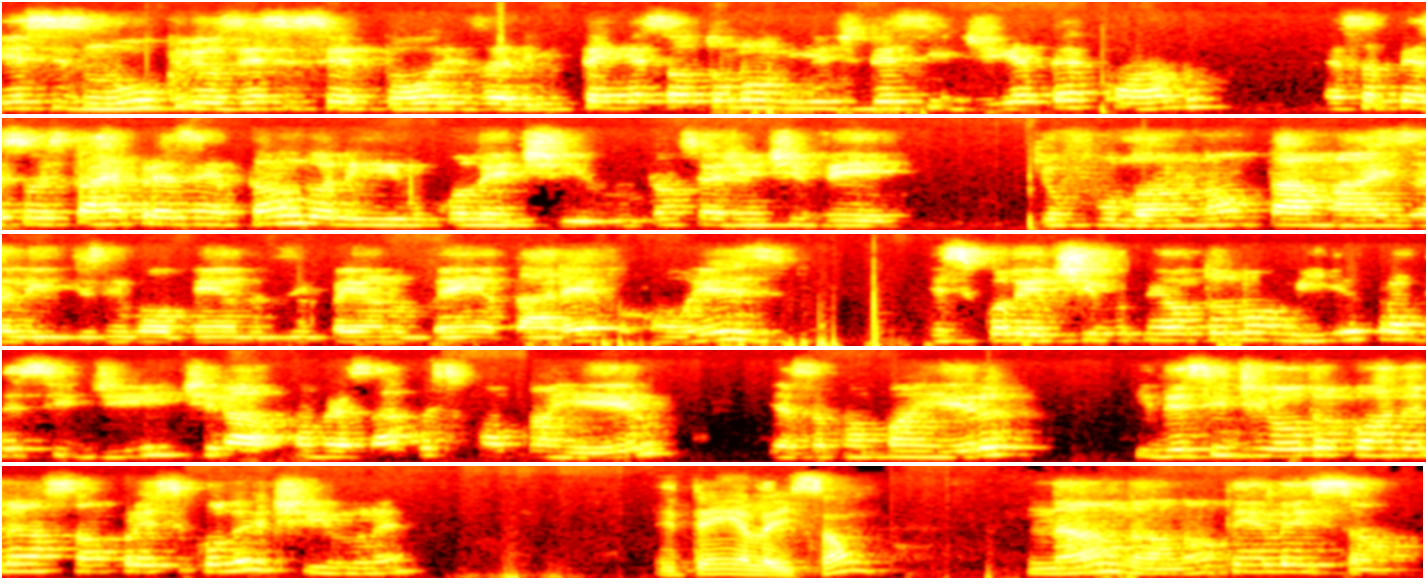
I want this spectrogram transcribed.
esses núcleos, esses setores ali têm essa autonomia de decidir até quando essa pessoa está representando ali o coletivo. Então, se a gente vê que o fulano não está mais ali desenvolvendo, desempenhando bem a tarefa com êxito, esse coletivo tem autonomia para decidir, tirar, conversar com esse companheiro e essa companheira e decidir outra coordenação para esse coletivo, né? E tem eleição? Não, não, não tem eleição.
